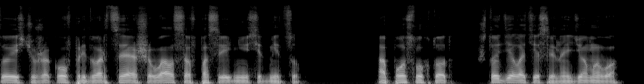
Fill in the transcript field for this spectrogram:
кто из чужаков при дворце ошивался в последнюю седмицу? А послух тот, что делать, если найдем его?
